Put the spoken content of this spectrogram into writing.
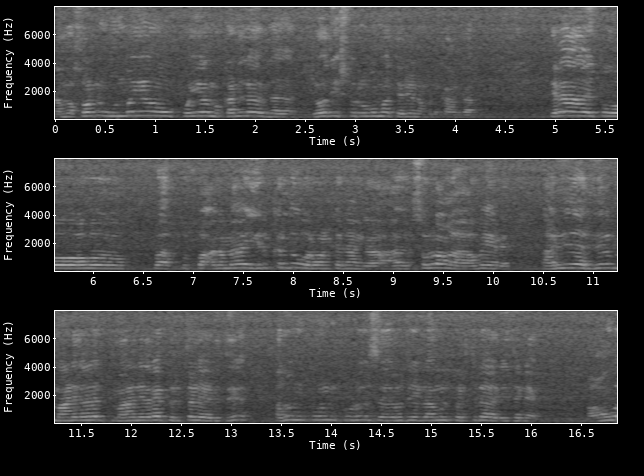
நம்ம சொல்கிற உண்மையும் பொய்யும் நம்ம கண்ணில் இந்த ஜோதிஸ்வரூபமாக தெரியும் நம்மளுக்கு அங்கே. ஏன்னா இப்போ நம்ம இருக்கிறது ஒரு வாழ்க்கை தாங்க அது சொல்லுவாங்க அவையார் அரிது அரிது மனிதரை மனிதரை பிரித்தல் அரிது. அதுவும் கூண் கூடு செவது இல்லாமல் பிரித்தல் அரிதுன்னு. அவங்க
